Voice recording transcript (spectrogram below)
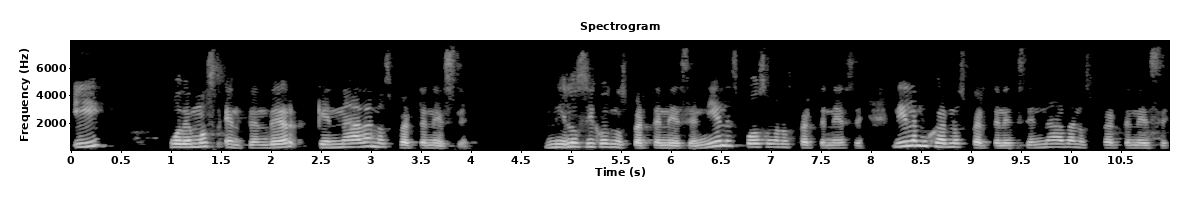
y podemos entender que nada nos pertenece. ni los hijos nos pertenecen, ni el esposo nos pertenece, ni la mujer nos pertenece, nada nos pertenece.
